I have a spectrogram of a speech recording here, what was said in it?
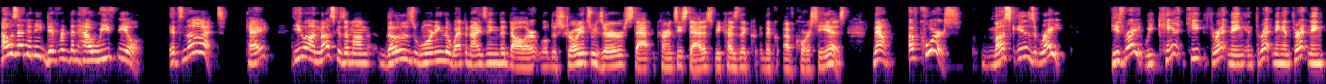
how is that any different than how we feel? It's not. Okay. Elon Musk is among those warning the weaponizing the dollar will destroy its reserve stat currency status because the, the of course he is. Now, of course, Musk is right. He's right. We can't keep threatening and threatening and threatening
